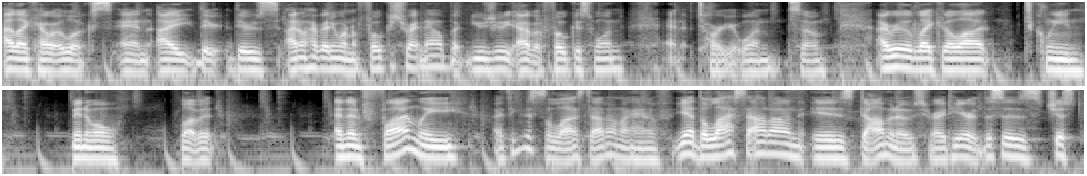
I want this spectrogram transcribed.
I like how it looks, and I there, there's I don't have anyone on focus right now, but usually I have a focus one and a target one. So I really like it a lot. It's clean, minimal, love it. And then finally, I think this is the last add-on I have. Yeah, the last add-on is Dominos right here. This is just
